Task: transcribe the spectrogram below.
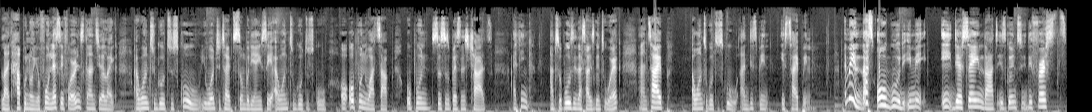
like happen on your phone. Let's say, for instance, you're like, I want to go to school. You want to type to somebody and you say, I want to go to school, or open WhatsApp, open social person's chat. I think I'm supposing that's how it's going to work, and type, I want to go to school, and this pin is typing. I mean, that's all good. It may it, they're saying that it's going to the first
